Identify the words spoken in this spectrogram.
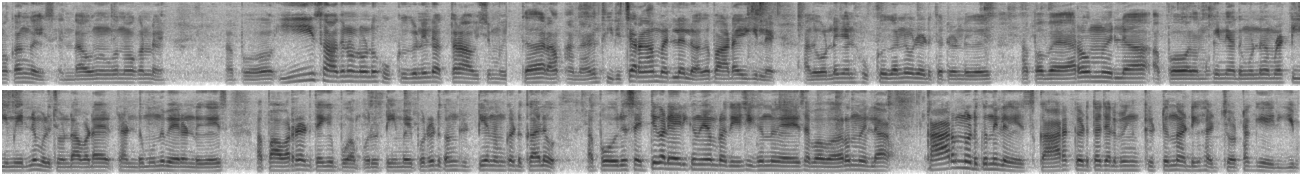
നോക്കാം ഗൈസ് എന്താവും നമുക്ക് നോക്കണ്ടേ. അപ്പോൾ ഈ സാധനം ഉള്ളതുകൊണ്ട് ഹുക്ക് അത്ര ആവശ്യം വരും. കയറാം എന്നാലും തിരിച്ചിറങ്ങാൻ പറ്റില്ലല്ലോ. അത് പാടായിരിക്കില്ലേ? അതുകൊണ്ട് ഞാൻ ഹുക്ക് ഗൺ ഇവിടെ എടുത്തിട്ടുണ്ട്. അപ്പോൾ വേറെ ഒന്നുമില്ല. അപ്പോൾ നമുക്കിനി അതുകൊണ്ട് നമ്മുടെ ടീമേറ്റിനെ വിളിച്ചുകൊണ്ട് അവിടെ രണ്ട് മൂന്ന് പേരുണ്ട് ഗൈസ് അപ്പോൾ അവരുടെ അടുത്തേക്ക് പോകാം ഒരു ടീം ബൈപ്പോട്ട് എടുക്കാൻ കിട്ടിയാൽ നമുക്ക് എടുക്കാമല്ലോ അപ്പോൾ ഒരു സെറ്റ് കളിയായിരിക്കും ഞാൻ പ്രതീക്ഷിക്കുന്നു ഗൈസ് അപ്പോൾ വേറൊന്നുമില്ല. കാറൊന്നും എടുക്കുന്നില്ല ഗൈസ് കാറൊക്കെ എടുത്താൽ ചിലപ്പോൾ കിട്ടുന്ന അടി ഹെഡ് ഷോട്ടൊക്കെ ആയിരിക്കും.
